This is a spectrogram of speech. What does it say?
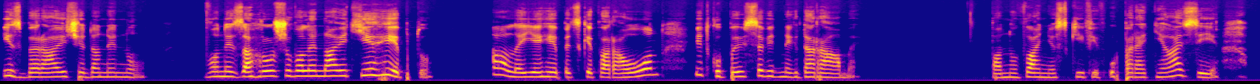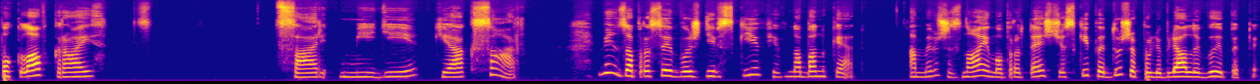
і збираючи данину. Вони загрожували навіть Єгипту, але єгипетський фараон відкупився від них дарами. Пануванню скіфів у Передній Азії поклав край цар Мідії Кіаксар. Він запросив вождів скіфів на банкет. А ми вже знаємо про те, що скіфи дуже полюбляли випити,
